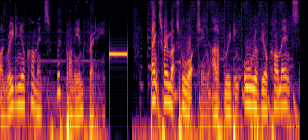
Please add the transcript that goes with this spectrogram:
on Reading Your Comments with Bonnie and Freddie. Thanks very much for watching. I loved reading all of your comments.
